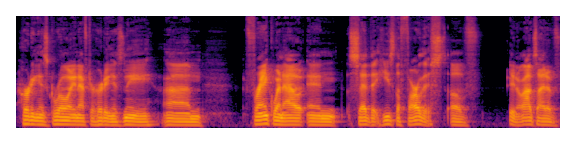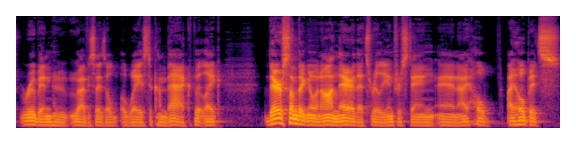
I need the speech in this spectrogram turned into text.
hurting his groin, after hurting his knee, um, Frank went out and said that he's the farthest of you know outside of Ruben, who, who obviously has a, a ways to come back, but like there's something going on there that's really interesting, and I hope I hope it's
